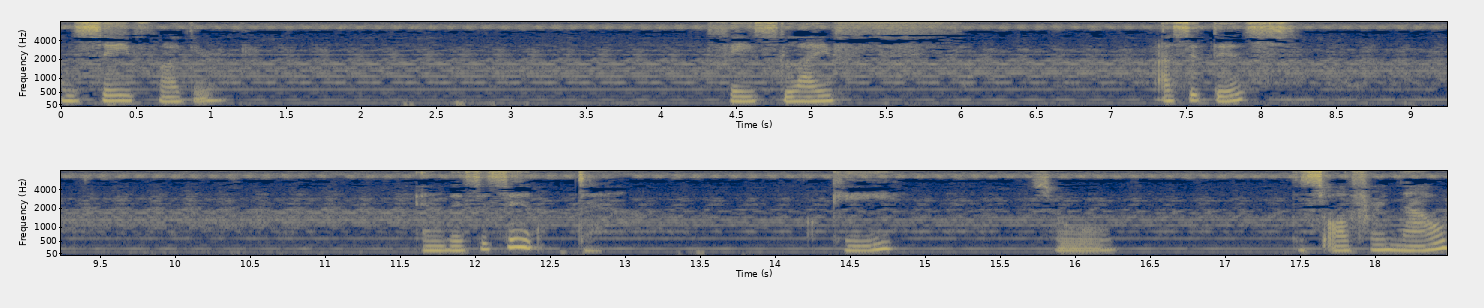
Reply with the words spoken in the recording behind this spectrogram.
And safe rather face life as it is and this is it okay so that's all for now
